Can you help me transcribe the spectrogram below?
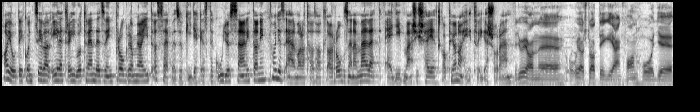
A jótékony célral életre hívott rendezvény programjait a szervezők igyekeztek úgy összeállítani, hogy az elmaradhatatlan rockzene mellett egyéb más is helyet kapjon a hétvége során. Egy olyan, olyan stratégiánk van, hogy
